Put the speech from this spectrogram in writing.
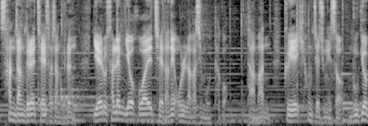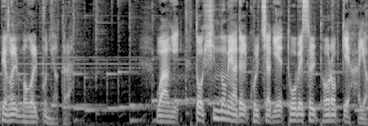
산당들의 제사장들은 예루살렘 여호와의 제단에 올라가지 못하고 다만 그의 형제 중에서 무교병을 먹을 뿐이었더라. 왕이 또 흰놈의 아들 골짜기에 도벳을 더럽게 하여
